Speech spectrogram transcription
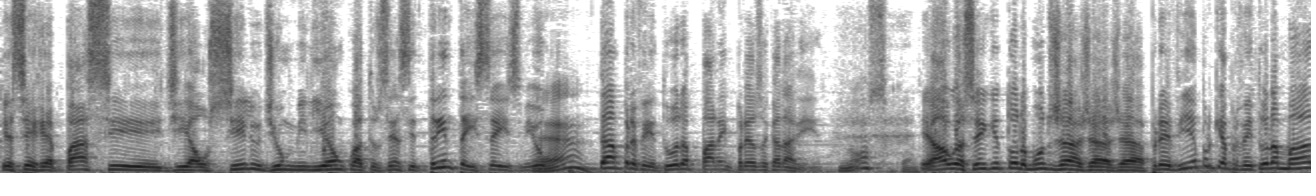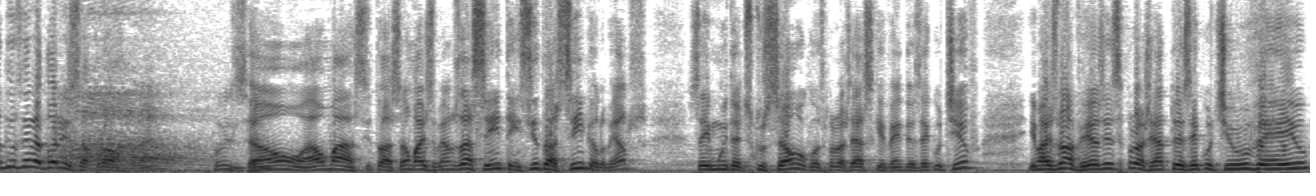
esse repasse de auxílio de 1 milhão 436 mil É? da prefeitura para a empresa Canarinho. Nossa, cara. É algo assim que todo mundo já, já, já previa, porque a prefeitura manda e os vereadores aprovam, né? Pois é. então, há uma situação mais ou menos assim, tem sido assim, pelo menos, sem muita discussão, alguns projetos que vêm do Executivo. E, mais uma vez, esse projeto do Executivo veio,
